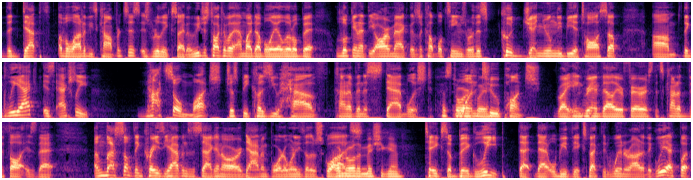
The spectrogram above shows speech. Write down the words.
the depth of a lot of these conferences is really exciting. We just talked about the MIAA a little bit, looking at the RMAC. There's a couple teams where this could genuinely be a toss up. Um, the GLIAC is actually not so much just because you have kind of an established one two punch, right? In Grand Valley or Ferris, that's kind of the thought is that unless something crazy happens in Saginaw or Davenport or one of these other Or squads Northern Michigan. Takes a big leap, that that will be the expected winner out of the GLIAC. But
